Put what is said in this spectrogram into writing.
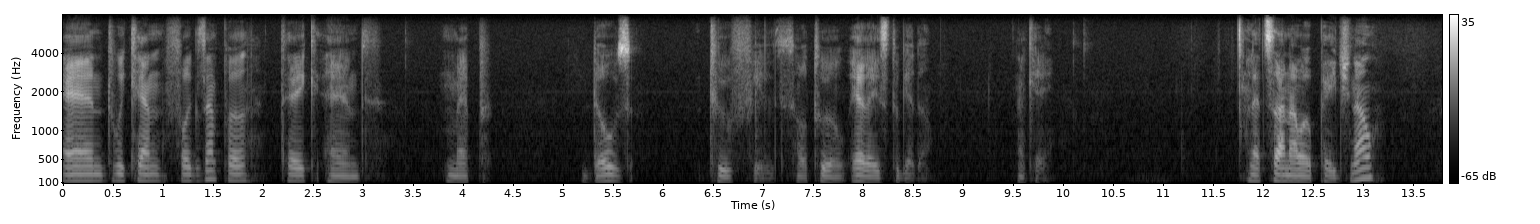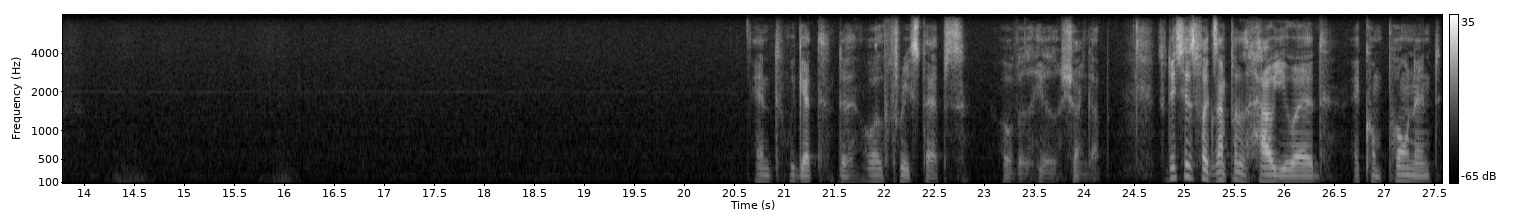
and we can for example take and map those two fields or two arrays together okay let's run our page now and we get the all three steps over here showing up so this is for example how you add a component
